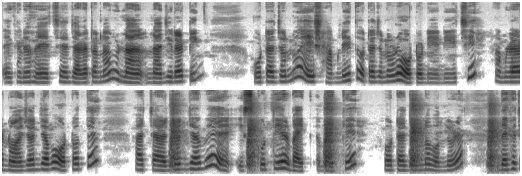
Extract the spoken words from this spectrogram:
এখানে হয়েছে জায়গাটার নাম না- নাজিরাটিং ওটার জন্য এই সামনেই তো, ওটার জন্য আমরা অটো নিয়ে নিয়েছি। আমরা নয়জন যাব অটোতে আর চারজন যাবে স্কুটি আর বাইক, বাইকে। ওটার জন্য বন্ধুরা, দেখেছ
